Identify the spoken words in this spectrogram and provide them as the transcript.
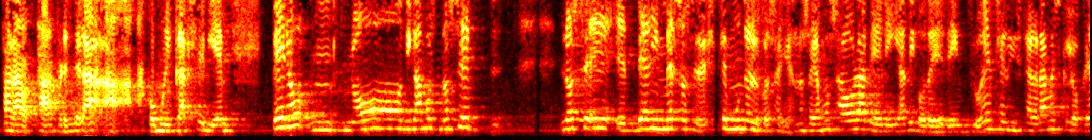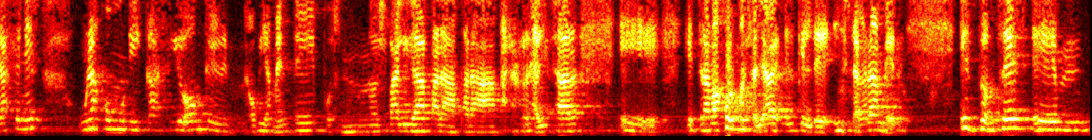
para, aprender a, a, comunicarse bien, pero mm, no, digamos, no se no se eh, vean inmersos en este mundo en el que nos hallamos ahora de, ya digo, de, de influencers, Instagrams, que lo que hacen es una comunicación que obviamente pues no es válida para, para, realizar eh, el trabajo más allá que el de Instagramer. Entonces, em,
